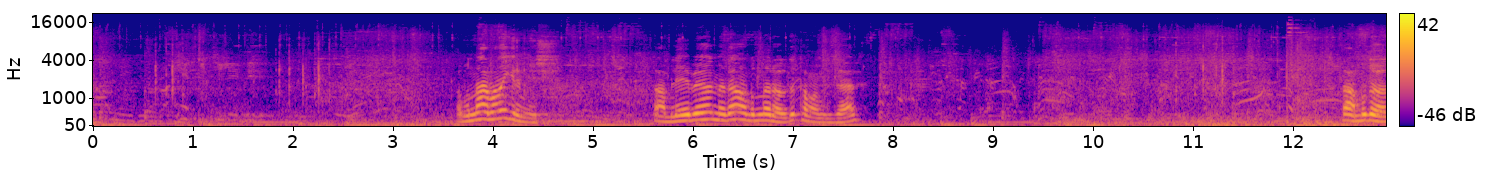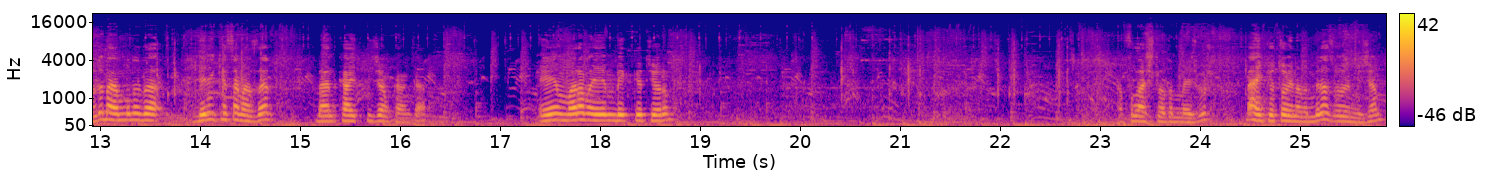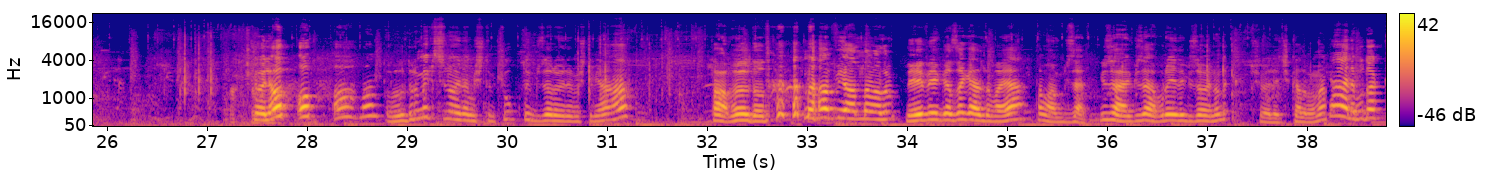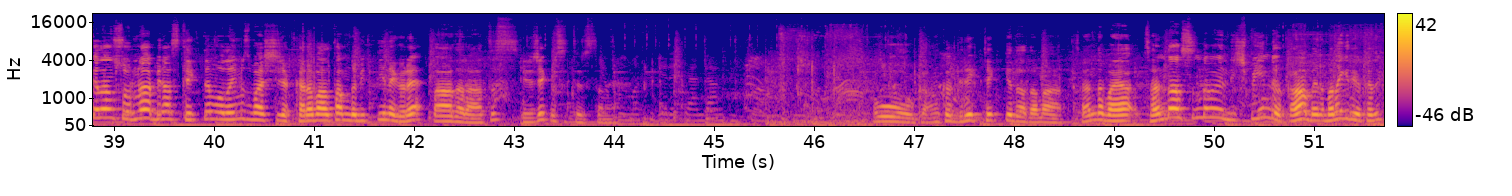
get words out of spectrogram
Ha, bunlar bana girmiş. Tamam LB ölmedi ama bunlar öldü. Tamam güzel. Tamam bu da öldü. Ben buna da beni kesemezler. Ben kayıtlayacağım kanka. E'm var ama E'mi bekletiyorum. Flashladım mecbur. Ben kötü oynadım biraz ölmeyeceğim. Şöyle hop hop. Ah lan öldürmek için oynamıştım. Çok da güzel oynamıştım ya. Ha? Tamam öldü o da. ne yapıyor anlamadım. LB gaza geldi baya. Tamam güzel. Güzel güzel. Burayı da güzel oynadık. Şöyle çıkalım hemen. Yani bu dakikadan sonra biraz tekleme olayımız başlayacak. Karabaltam da bittiğine göre daha da rahatız. Girecek misin Tristan'a? Oo kanka direkt tek yedi adam ha. Sen de baya sen de aslında böyle hiç beyin de yok. Aa ben, bana giriyor Kha'Zix.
